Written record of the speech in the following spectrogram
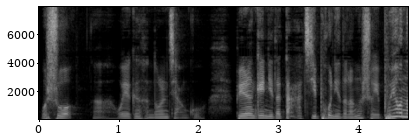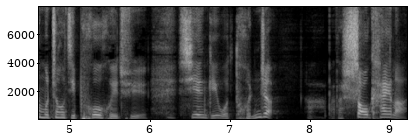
我说。啊，我也跟很多人讲过，别人给你的打击、泼你的冷水，不要那么着急泼回去，先给我囤着啊，把它烧开了，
